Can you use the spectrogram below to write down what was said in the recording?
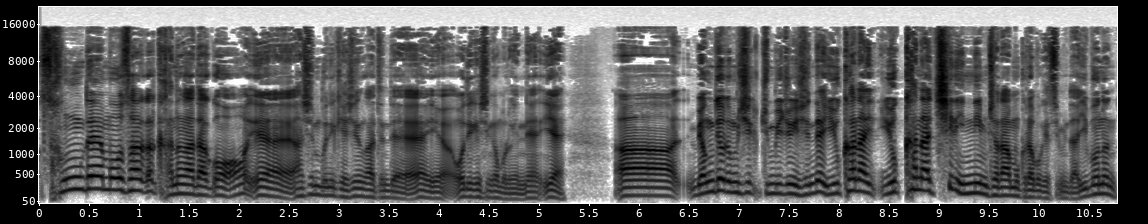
성대모사가 가능하다고, 예, 하신 분이 계시는 것 같은데, 예, 어디 계신가 모르겠네. 예. 아, 명절 음식 준비 중이신데, 61, 6172님 전화 한번 걸어보겠습니다. 이분은,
